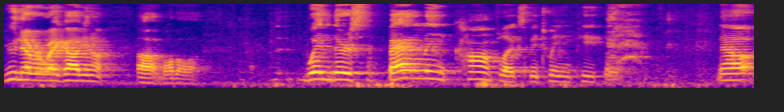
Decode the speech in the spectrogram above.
you never wake up, you know, uh, blah, blah, blah. When there's battling conflicts between people. Now,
